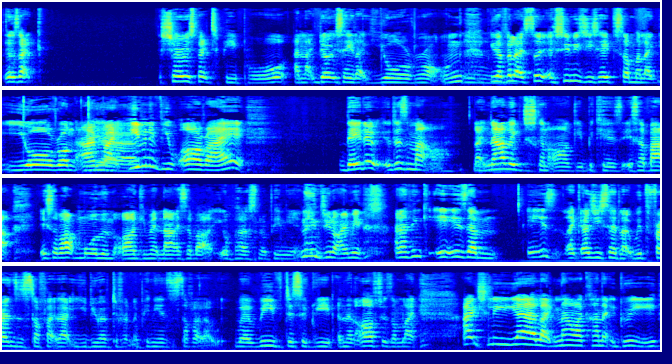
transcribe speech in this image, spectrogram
it was like show respect to people and like don't say like you're wrong. Because I feel like so, as soon as you say to someone like you're wrong, I'm Yeah. right, even if you are right, they don't. It doesn't matter. Like now they're just gonna argue because it's about it's about more than the argument. Now it's about your personal opinion. do you know what I mean? And I think it is um it is like as you said like with friends and stuff like that you do have different opinions and stuff like that where we've disagreed and then afterwards I'm like actually yeah like now I kind of agree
